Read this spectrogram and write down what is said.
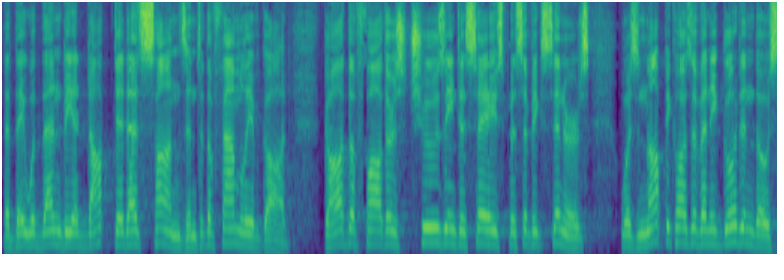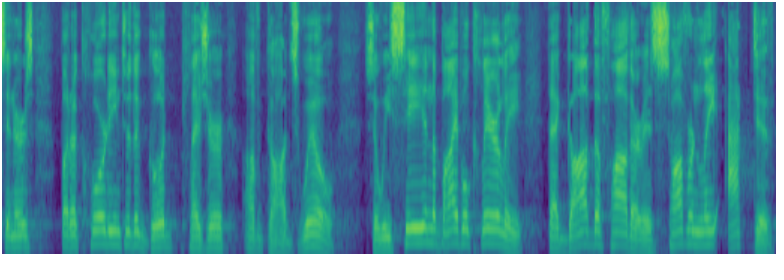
that they would then be adopted as sons into the family of God. God the Father's choosing to save specific sinners was not because of any good in those sinners, but according to the good pleasure of God's will. So we see in the Bible clearly that God the Father is sovereignly active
